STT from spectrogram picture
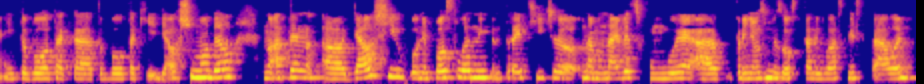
Hej, to, bolo taká, to bol taký ďalší model. No a ten uh, ďalší, úplne posledný, ten tretí, čo nám najviac funguje a pri ňom sme zostali vlastne stále,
